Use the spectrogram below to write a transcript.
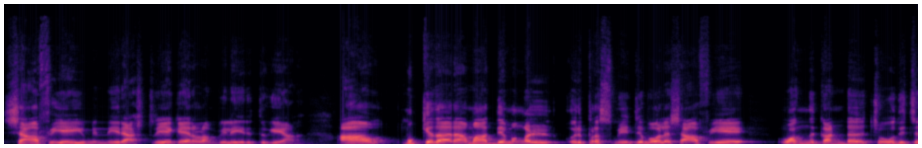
ഷാഫിയെയും ഇന്ന് ഈ രാഷ്ട്രീയ കേരളം വിലയിരുത്തുകയാണ്. ആ മുഖ്യധാരാ മാധ്യമങ്ങൾ ഒരു പ്രസ് മീറ്റ് പോലെ ഷാഫിയെ വന്ന് കണ്ട് ചോദിച്ച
